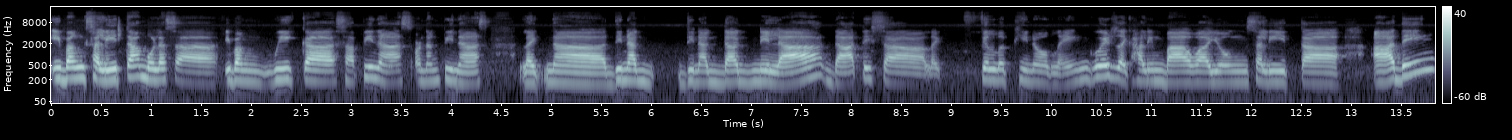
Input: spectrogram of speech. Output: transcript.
ibang salita mula sa ibang wika sa Pinas or ng Pinas like na dinag dinagdag nila dati sa like Filipino language. Like halimbawa yung salita ading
